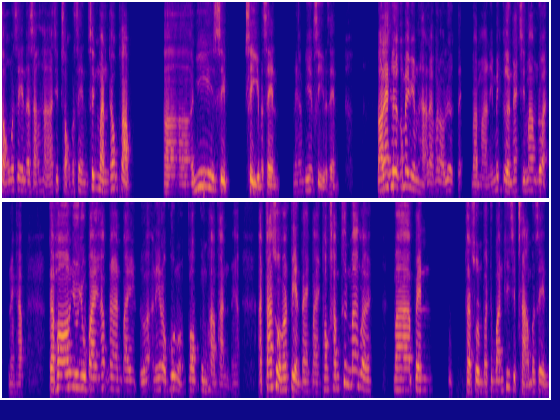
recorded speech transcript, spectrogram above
สองเปอร์เซ็นอสังหาสิบสองเปอร์เซ็นซึ่งมันเท่ากับยี่สิบสี่เปอร์เซ็นต์นะครับยี่สิบสี่เปอร์เซ็นต์ตอนแรกเลือกก็ไม่มีปัญหาอะไรเพราะเราเลือกประมาณนี้ไม่เกินแม็กซิมัมด้วยนะครับ แต่พออยู่ๆไปครับนานไปหรือว่าอันนี้เราพูดของกองกุมภาพันธ์นะครับอัตราส่วนมันเปลี่ยนแปลงไปทองคำขึ้นมากเลย มาเป็นสัดส่วนปัจจุบันที่สิบสามเปอร์เซ็นต์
